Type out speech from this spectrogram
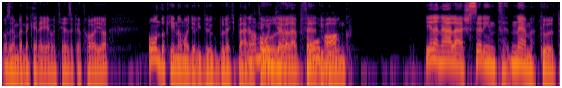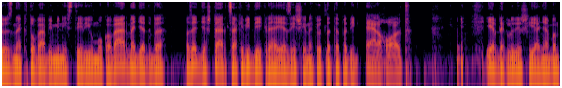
az embernek ereje, hogyha ezeket hallja. Mondok én a magyar időkből egy párat, Na, jó? Legalább felvidulunk. Jelen állás szerint nem költöznek további minisztériumok a Várnegyedbe, az egyes tárcák vidékre helyezésének ötlete pedig elhalt. Érdeklődés hiányában.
